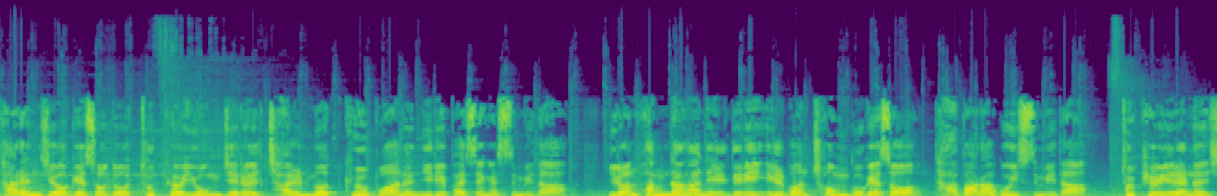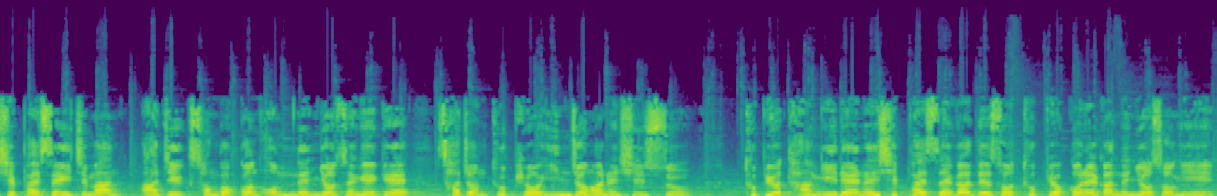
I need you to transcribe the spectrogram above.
다른 지역에서도 투표 용지를 잘못 교부하는 일이 발생했습니다. 이런 황당한 일들이 일본 전국에서 다발하고 있습니다. 투표일에는 18세이지만 아직 선거권 없는 여성에게 사전 투표 인정하는 실수, 투표 당일에는 18세가 돼서 투표권을 갖는 여성이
